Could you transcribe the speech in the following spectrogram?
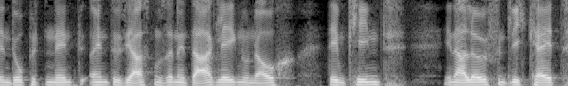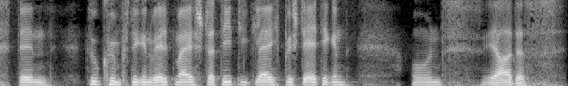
den doppelten Enthusiasmus an den Tag legen und auch dem Kind in aller Öffentlichkeit den zukünftigen Weltmeistertitel gleich bestätigen. Und ja, das,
